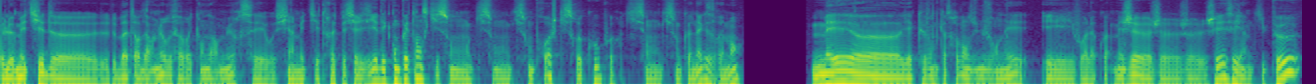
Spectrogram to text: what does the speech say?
Le métier de, de batteur d'armure, de fabricant d'armure, c'est aussi un métier très spécialisé. Il y a des compétences qui sont, qui sont, qui sont proches, qui se recoupent, qui sont, qui sont connexes vraiment. Mais euh, il n'y a que 24 heures dans une journée, et voilà quoi. Mais je- je- je- j'ai essayé un petit peu,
